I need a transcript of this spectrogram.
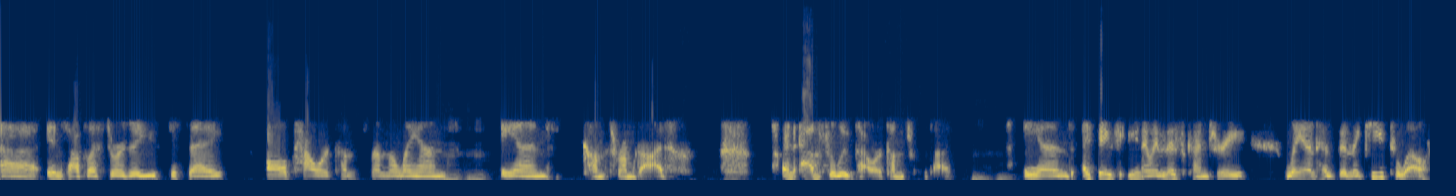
uh, in Southwest Georgia, used to say, all power comes from the land mm-hmm. and comes from God. And absolute power comes from God. Mm-hmm. And I think, you know, in this country, land has been the key to wealth.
